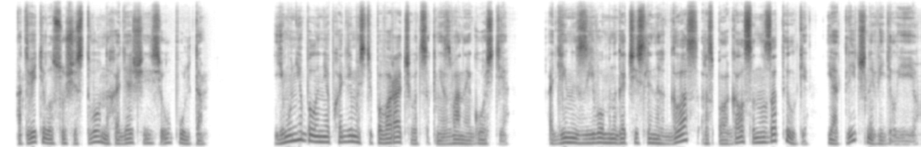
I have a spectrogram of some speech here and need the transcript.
— ответило существо, находящееся у пульта. Ему не было необходимости поворачиваться к незваной гости. Один из его многочисленных глаз располагался на затылке и отлично видел ее.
